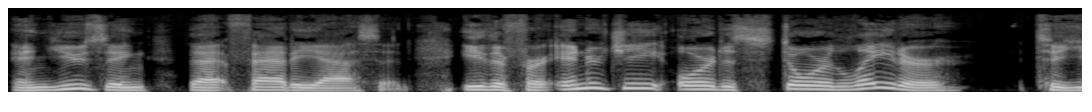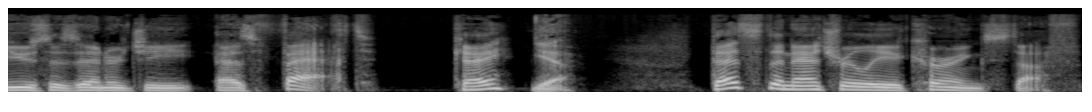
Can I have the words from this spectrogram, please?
and using that fatty acid, either for energy or to store later to use as energy as fat. Okay? Yeah. That's the naturally occurring stuff.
